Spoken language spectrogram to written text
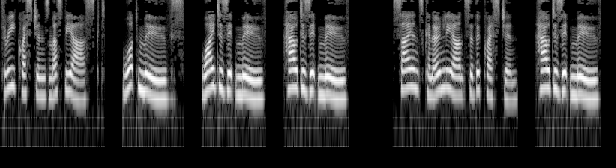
three questions must be asked. What moves? Why does it move? How does it move? Science can only answer the question, how does it move?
